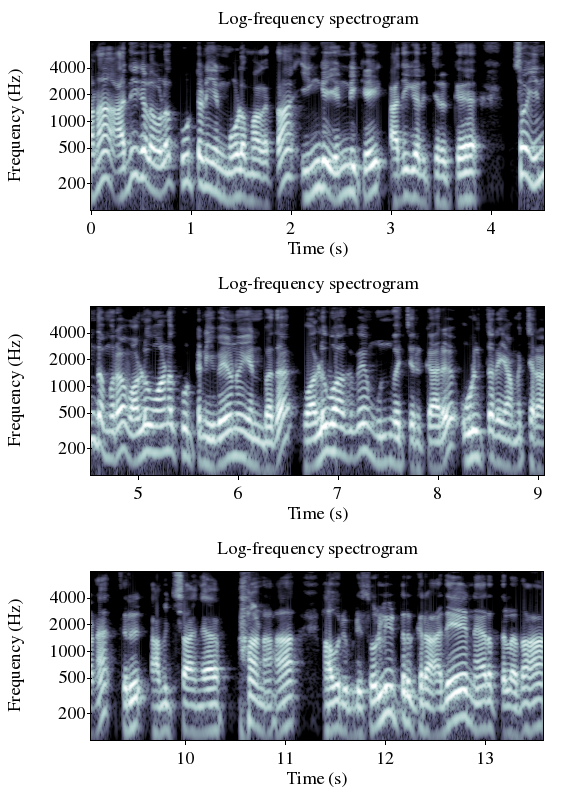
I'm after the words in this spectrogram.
ஆனால் அதிக அளவில் கூட்டணியின் மூலமாகத்தான் இங்கே எண்ணிக்கை அதிகரிச்சிருக்கு. ஸோ இந்த முறை வலுவான கூட்டணி வேணும் என்பதை வலுவாகவே முன் வச்சிருக்காரு உள்துறை அமைச்சரான திரு அமித்ஷாங்க ஆனால் அவர் இப்படி சொல்லிட்டு இருக்கிற அதே நேரத்தில் தான்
